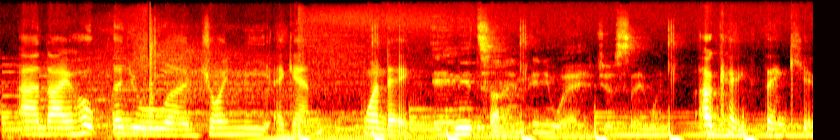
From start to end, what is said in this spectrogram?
And I hope that you'll uh, join me again one day. Anytime, anywhere. Just say when. Okay, thank you.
